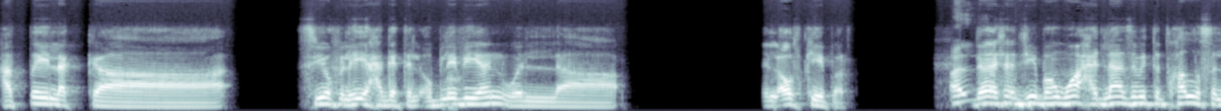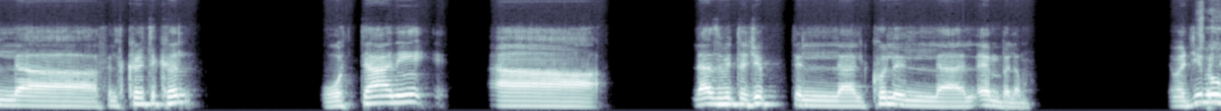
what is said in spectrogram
حاطين لك آه، سيوف اللي هي حقت ال Oblivion وال ال Oathkeeper ده عشان تجيبهم واحد لازم أنت تخلص ال- آه، في ال critical والثاني آه لازم انت جبت ال- الكل ال- ال emblem لما تجيب شوف.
